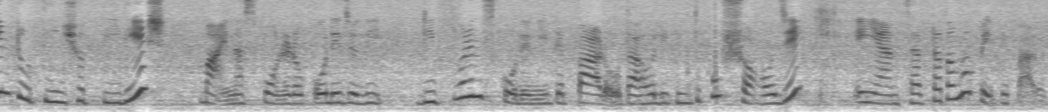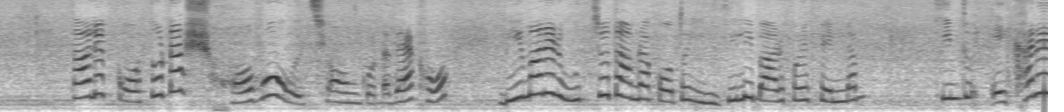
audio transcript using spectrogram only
ইন্টু তিনশো তিরিশ মাইনাস পনেরো করে যদি ডিফারেন্স করে নিতে পারো, তাহলে কিন্তু খুব সহজেই এই অ্যান্সারটা তোমরা পেতে পারো। তাহলে কতটা সহজ অঙ্কটা? দেখো, বিমানের উচ্চতা আমরা কত ইজিলি বার করে ফেললাম। কিন্তু এখানে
